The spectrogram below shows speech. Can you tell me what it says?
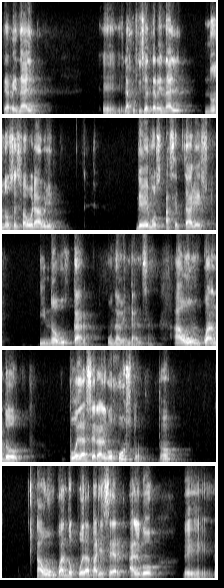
terrenal, eh, la justicia terrenal no nos es favorable, debemos aceptar esto y no buscar una venganza, aun cuando pueda ser algo justo, ¿no? Aun cuando pueda parecer algo eh,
